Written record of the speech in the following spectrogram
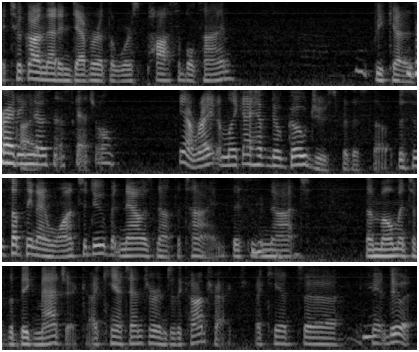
I took on that endeavor at the worst possible time because writing I, knows no schedule. Yeah, right. I'm like, I have no go juice for this though. This is something I want to do, but now is not the time. This is not the moment of the big magic. I can't enter into the contract. I can't. Uh, I can't do it.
